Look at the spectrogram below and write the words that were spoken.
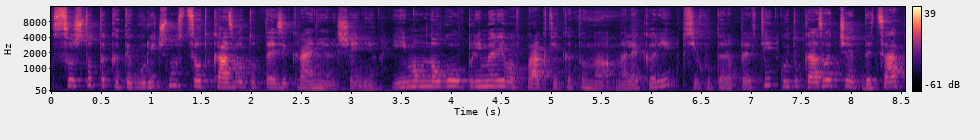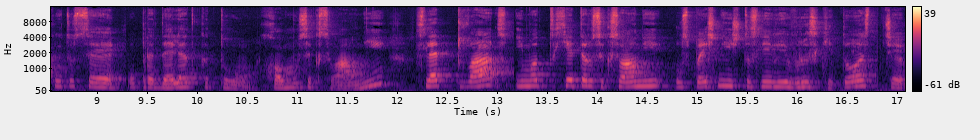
същата категоричност се отказват от тези крайни решения. И има много примери в практиката на, на лекари, психотерапевти, които казват, че деца, които се определят като хомосексуални, след това имат хетеросексуални успешни и щастливи връзки. Тоест, че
